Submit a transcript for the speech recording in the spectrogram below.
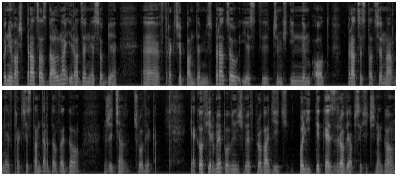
ponieważ praca zdalna i radzenie sobie e, w trakcie pandemii z pracą jest y, czymś innym od pracy stacjonarnej w trakcie standardowego życia człowieka. Jako firmy powinniśmy wprowadzić politykę zdrowia psychicznego,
